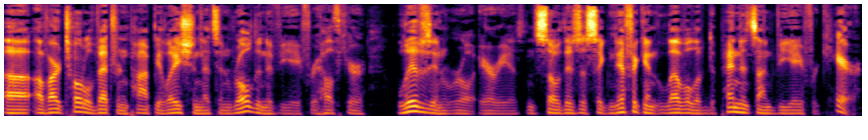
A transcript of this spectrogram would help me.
uh, of our total veteran population that's enrolled in the VA for healthcare lives in rural areas, and so there's a significant level of dependence on VA for care,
